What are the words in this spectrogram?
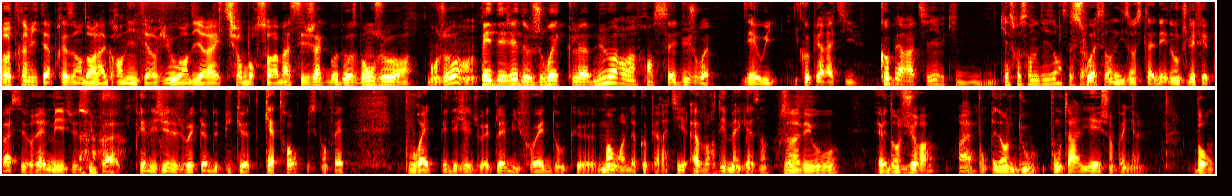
Votre invité à présent dans la grande interview en direct sur Boursorama, c'est Jacques Baudos. Bonjour. Bonjour. PDG de Jouet Club, numéro 1 français du jouet. Eh oui, une coopérative. Coopérative qui, a 70 ans, c'est ça? 70 ans cette année, donc je ne les fais pas, c'est vrai, mais je ne suis pas PDG de Jouet Club depuis 4 ans, puisqu'en fait, pour être PDG de Jouet Club, il faut être donc euh, membre de la coopérative, avoir des magasins. Vous en avez où, vous? Euh, Dans le Jura, et dans le Doubs, Pontarlier et Champagnol. Bon,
